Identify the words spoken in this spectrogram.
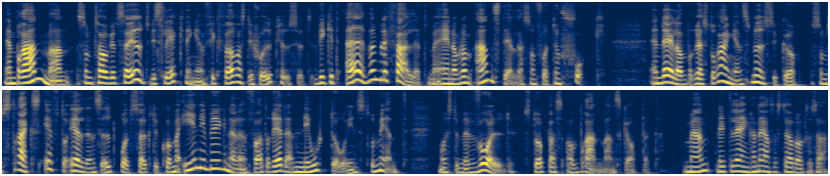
en brandman som tagit sig ut vid släckningen fick föras till sjukhuset, vilket även blev fallet med en av de anställda som fått en chock. En del av restaurangens musiker som strax efter eldens utbrott sökte komma in i byggnaden för att rädda noter och instrument måste med våld stoppas av brandmanskapet. Men lite längre ner så står det också så här.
